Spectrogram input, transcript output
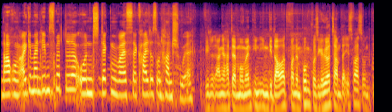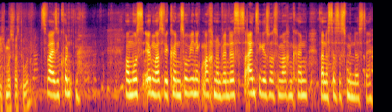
Nahrung, allgemein Lebensmittel und Decken, weil es sehr kalt ist und Handschuhe. Wie lange hat der Moment in Ihnen gedauert von dem Punkt, wo Sie gehört haben, da ist was und ich muss was tun? Zwei Sekunden. Man muss irgendwas, wir können so wenig machen und wenn das das Einzige ist, was wir machen können, dann ist das das Mindeste.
